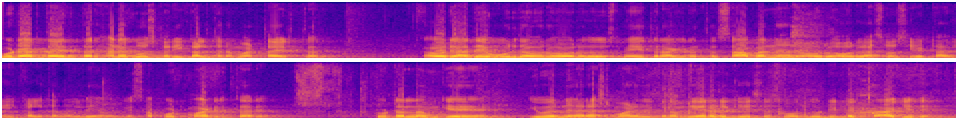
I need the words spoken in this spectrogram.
ಓಡಾಡ್ತಾ ಇರ್ತಾರೆ. ಹಣಗೋಸ್ಕರ ಈ ಕಳ್ತನ ಮಾಡ್ತಾ ಇರ್ತಾರೆ. ಅವರು ಅದೇ ಊರದವರು, ಅವರು ಸ್ನೇಹಿತರಾಗಿರೋಂಥ ಸಾಬಣ್ಣ ಅವರು ಅವ್ರಿಗೆ ಅಸೋಸಿಯೇಟ್ ಆಗಿ ಈ ಕಳ್ತನಲ್ಲಿ ಅವ್ರಿಗೆ ಸಪೋರ್ಟ್ ಮಾಡಿರ್ತಾರೆ. ಟೋಟಲ್ ನಮಗೆ ಇವರನ್ನ ಅರೆಸ್ಟ್ ಮಾಡೋದಕ್ಕೆ ನಮ್ಗೆ ಎರಡು ಕೇಸಸ್ ಒಂದು ಡಿಟೆಕ್ಟ್ ಆಗಿದೆ.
